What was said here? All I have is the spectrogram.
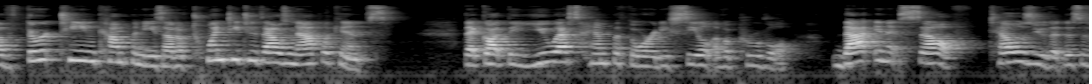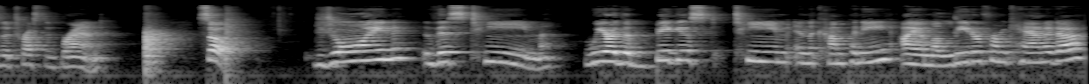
of 13 companies out of 22,000 applicants that got the U.S. Hemp Authority seal of approval. That in itself tells you that this is a trusted brand. So, join this team. We are the biggest team in the company. I am a leader from Canada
